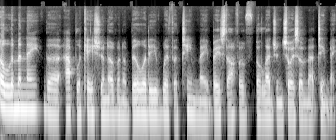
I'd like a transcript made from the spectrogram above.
eliminate the application of an ability with a teammate based off of the legend choice of that teammate.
